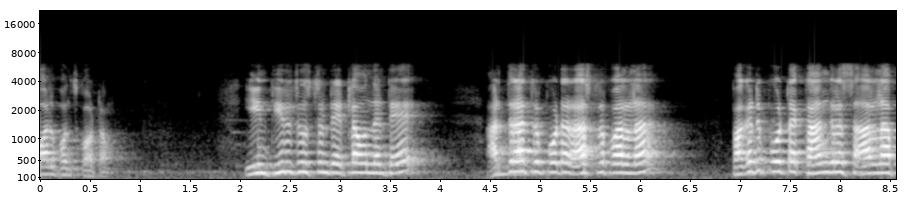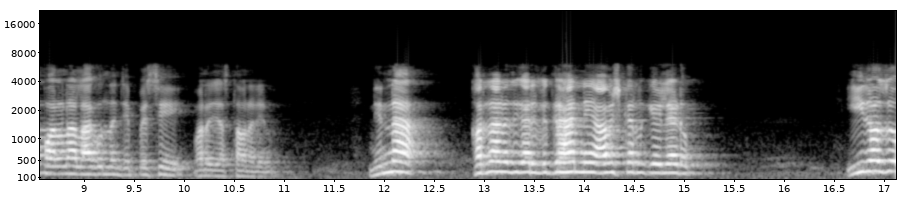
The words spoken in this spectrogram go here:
పాలు పంచుకోవటం. ఈయన తీరు చూస్తుంటే ఎట్లా ఉందంటే అర్ధరాత్రి పూట రాష్ట్ర పాలన పగటిపూట కాంగ్రెస్ ఆలనా పాలన లాగుందని చెప్పేసి మనం చేస్తామని నేను. నిన్న కరుణానిధి గారి విగ్రహాన్ని ఆవిష్కరణకి వెళ్ళాడు. ఈరోజు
